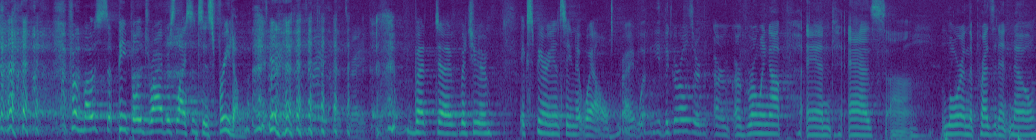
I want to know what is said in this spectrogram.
For most people, a driver's license is freedom. That's right, that's right. But, uh, but you're experiencing it well, right? Well, The girls are, are, are growing up, and as uh, Laura and the president know,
